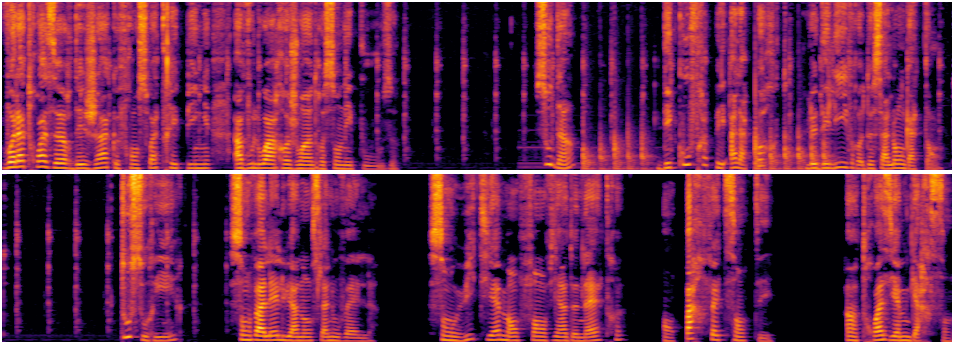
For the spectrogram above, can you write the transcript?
Voilà trois heures déjà que François trépigne à vouloir rejoindre son épouse. Soudain, des coups frappés à la porte le délivrent de sa longue attente. Tout sourire, son valet lui annonce la nouvelle. Son huitième enfant vient de naître, en parfaite santé. Un troisième garçon.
